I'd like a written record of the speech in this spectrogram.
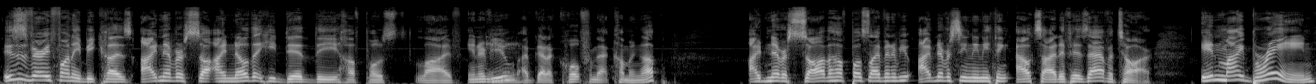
this is very funny because I never saw. I know that he did the HuffPost live interview. Mm-hmm. I've got a quote from that coming up. I never saw the HuffPost live interview. I've never seen anything outside of his avatar. In my brain,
